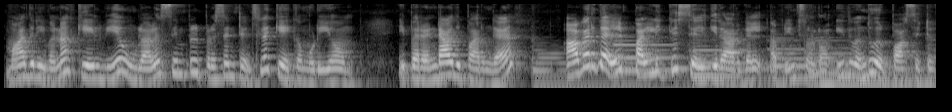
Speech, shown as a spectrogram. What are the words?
மாதிரி வேணால் கேள்வியை உங்களால் சிம்பிள் ப்ரெசன்ட் டென்ஸில் கேட்க முடியும். இப்போ ரெண்டாவது பாருங்க. அவர்கள் பள்ளிக்கு செல்கிறார்கள் அப்படின்னு சொல்கிறோம் இது வந்து ஒரு பாசிட்டிவ்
